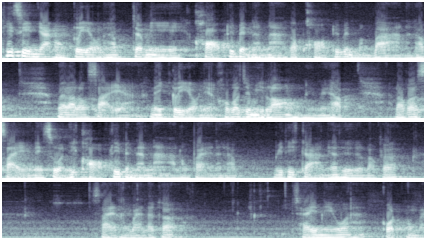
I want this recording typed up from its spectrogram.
ที่ซีนยางของเกลียวนะครับ จะมีขอบที่เป็นหนาๆกับขอบที่เป็นบางๆนะครับ เวลาเราใส่อะในเกลียวเนี่ยเขาก็จะมีร่องเห็นไหมครับเราก็ใส่ในส่วนที่ขอบที่เป็นหนาๆลงไปนะครับ วิธีการก็คือเราก็ใส่ลงไปแล้วก็ใช้นิ้วฮะกดลงไป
